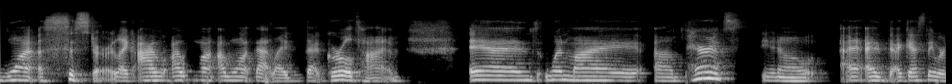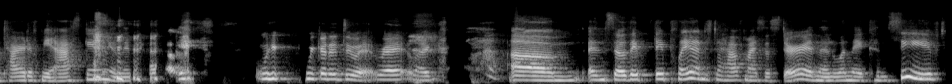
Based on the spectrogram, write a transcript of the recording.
want a sister. Like I, I want, I want that like that girl time. And when my um, parents, you know, I, I, I, guess they were tired of me asking, and then okay, we we're gonna do it, right? Like, um, and so they they planned to have my sister, and then when they conceived,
